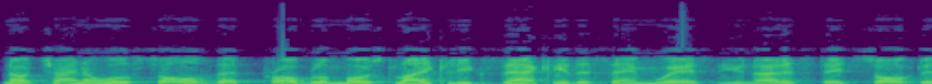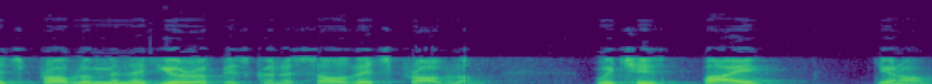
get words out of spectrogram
Now, China will solve that problem most likely exactly the same way as the United States solved its problem and that Europe is going to solve its problem, which is by, you know,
